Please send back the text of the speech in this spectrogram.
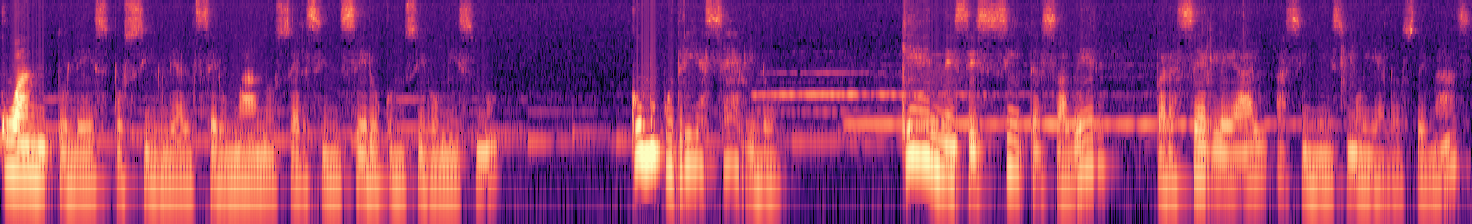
¿Cuánto le es posible al ser humano ser sincero consigo mismo? ¿Cómo podría serlo? ¿Qué necesita saber para ser leal a sí mismo y a los demás?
